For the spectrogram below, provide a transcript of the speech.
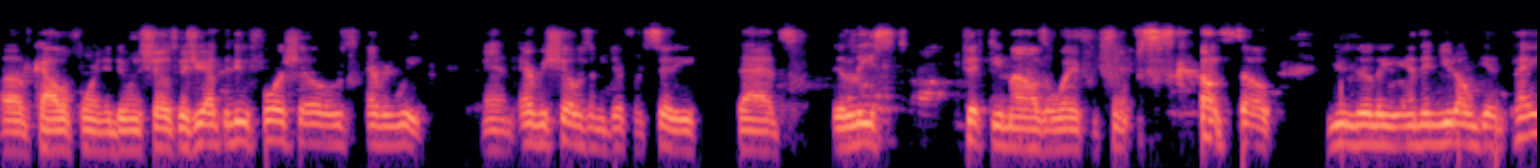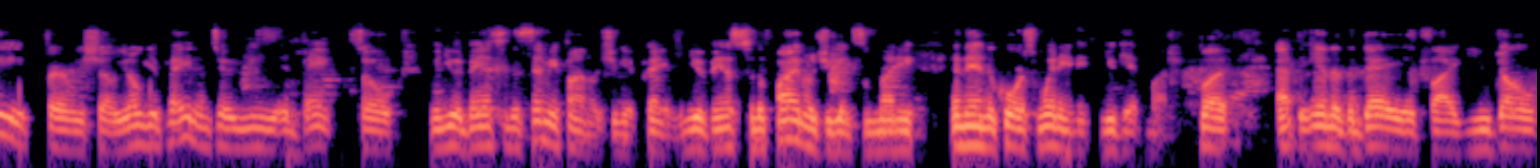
of California doing shows because you have to do four shows every week. And every show is in a different city that's at least 50 miles away from San Francisco. So you literally, and then you don't get paid for every show. You don't get paid until you advance. So when you advance to the semifinals, you get paid. When you advance to the finals, you get some money. And then, of course, winning it, you get money. But at the end of the day, it's like you don't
